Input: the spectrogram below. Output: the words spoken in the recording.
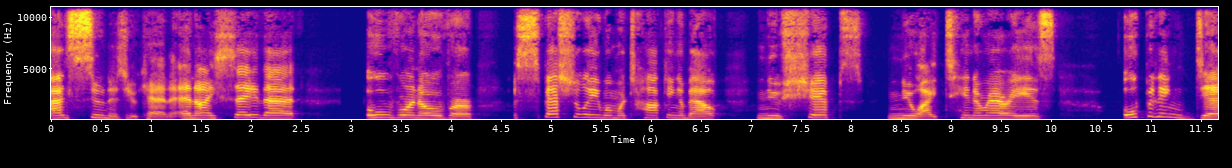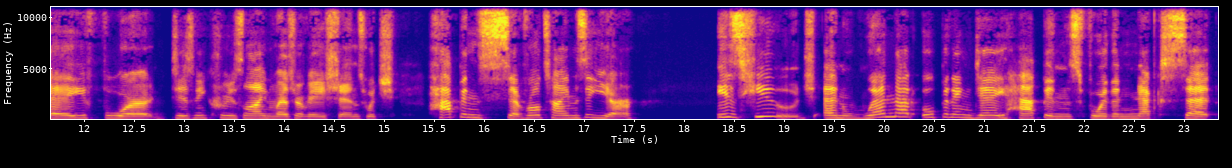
As soon as you can. And I say that over and over, especially when we're talking about new ships, new itineraries. Opening day for Disney Cruise Line reservations, which happens several times a year, is huge. And when that opening day happens for the next set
